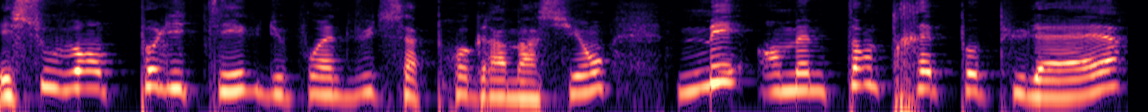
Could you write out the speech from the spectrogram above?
et souvent politique du point de vue de sa programmation, mais en même temps très populaire,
